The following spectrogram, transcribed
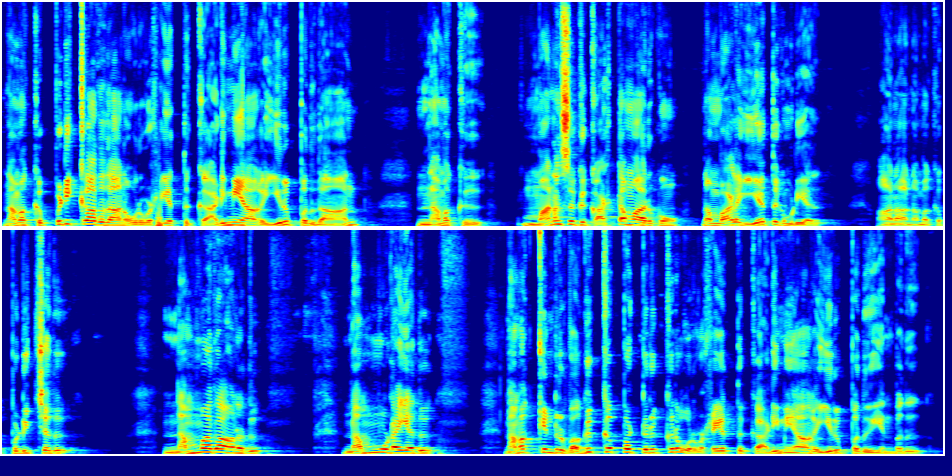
நமக்கு பிடிக்காததான ஒரு விஷயத்துக்கு அடிமையாக இருப்பது தான் நமக்கு மனசுக்கு கஷ்டமாக இருக்கும் நம்மளால் ஏற்றுக்க முடியாது. ஆனால் நமக்கு பிடிச்சது நம்மதானது நம்முடையது நமக்கென்று வகுக்கப்பட்டிருக்கிற ஒரு விஷயத்துக்கு அடிமையாக இருப்பது என்பது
